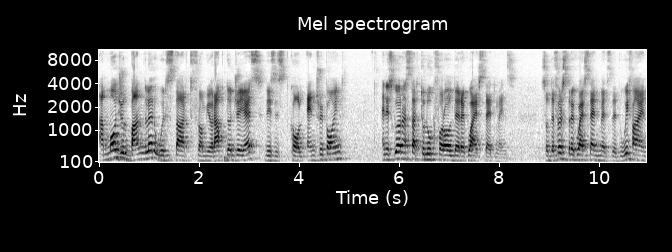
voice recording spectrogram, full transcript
a module bundler will start from your app.js. This is called entry point and it's going to start to look for all the required statements. So the first required statements that we find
